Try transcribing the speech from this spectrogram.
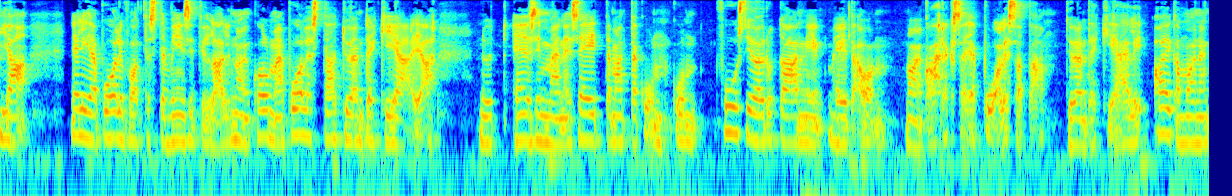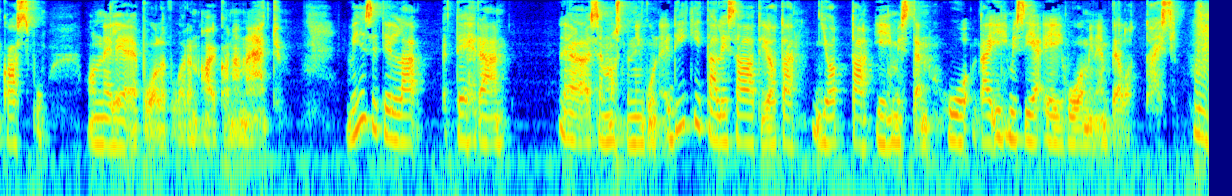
Ja neljä ja puoli vuotta sitten Vincitillä oli noin kolme ja puolestaan työntekijää ja nyt ensimmäinen seitsemättä, kun, kun fuusioidutaan, niin meitä on noin kahdeksan ja puolisataa työntekijää, eli aikamoinen kasvu on neljä ja puolen vuoden aikana nähty. Vincitillä tehdään semmoista niin kuin digitalisaatiota, jotta ihmisten huo- tai ihmisiä ei huominen pelottaisi. Hmm.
